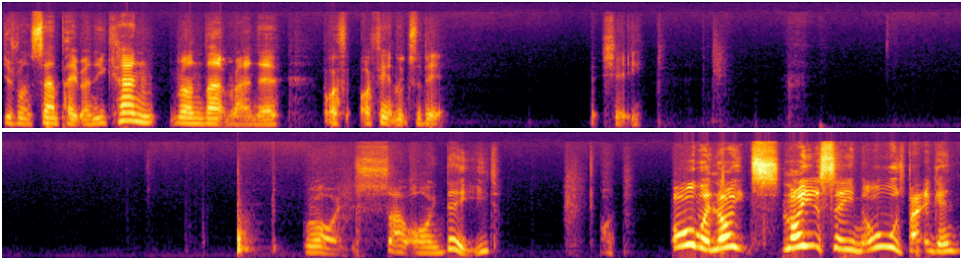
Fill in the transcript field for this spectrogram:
just run sandpaper around. You can run that round there, but I, th- I think it looks a bit, bit shitty. Right, so I need. Oh, my lights! Light seam! Oh, it's back again.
